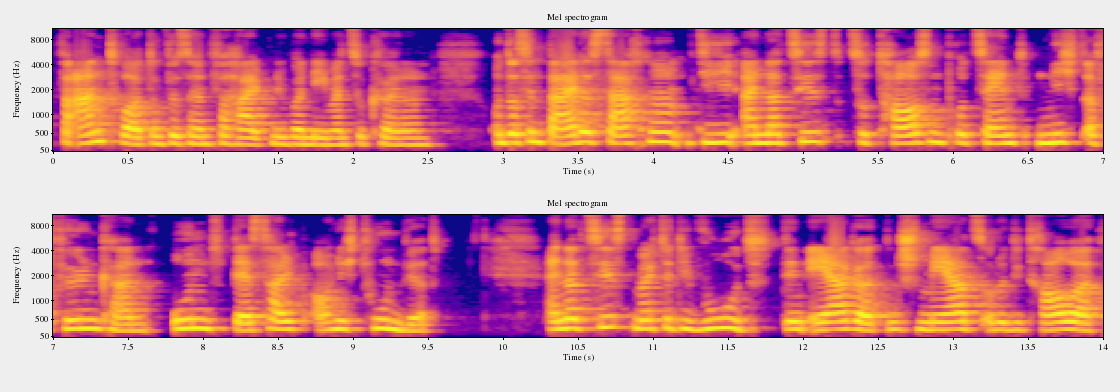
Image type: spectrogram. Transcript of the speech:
Verantwortung für sein Verhalten übernehmen zu können. Und das sind beide Sachen, die ein Narzisst zu 1000 Prozent nicht erfüllen kann und deshalb auch nicht tun wird. Ein Narzisst möchte die Wut, den Ärger, den Schmerz oder die Trauer,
